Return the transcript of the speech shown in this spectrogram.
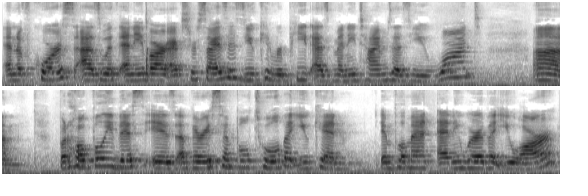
And of course, as with any of our exercises, you can repeat as many times as you want. Um, but hopefully, this is a very simple tool that you can implement anywhere that you are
